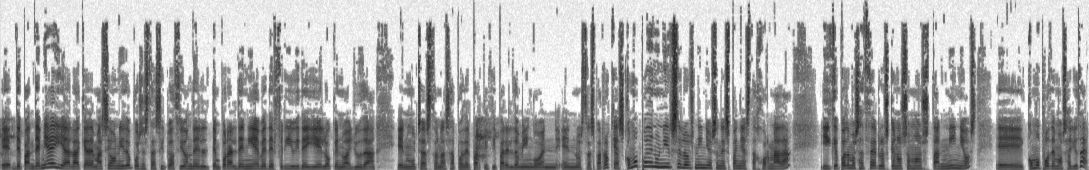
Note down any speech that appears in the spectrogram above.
eh, de pandemia y a la que además se ha unido pues esta situación del temporal de nieve, de frío y de hielo que no ayuda en muchas zonas a poder participar el domingo en, en nuestras parroquias. ¿Cómo pueden unir los niños en España esta jornada y qué podemos hacer los que no somos tan niños, eh, cómo podemos ayudar.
